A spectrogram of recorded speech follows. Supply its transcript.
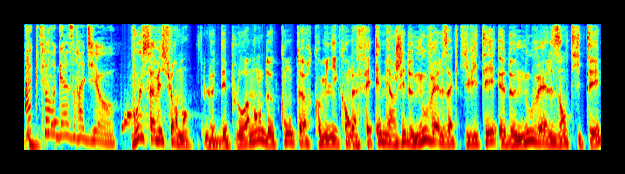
Act for Gaz Radio. Vous le savez sûrement, le déploiement de compteurs communicants a fait émerger de nouvelles activités et de nouvelles entités.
